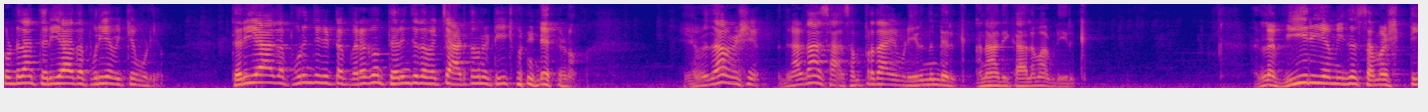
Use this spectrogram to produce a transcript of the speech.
கொண்டு தான் தெரியாத புரிய வைக்க முடியும். தெரியாத புரிஞ்சுக்கிட்ட பிறகும் தெரிஞ்சதை வச்சு அடுத்தவனை டீச் பண்ணிகிட்டே இருக்கணும். இதுதான் விஷயம். இதனால தான் ச சம்பிரதாயம் இப்படி இருந்துட்டு இருக்கு. அனாதி காலமாக அப்படி இருக்கு. அதனால் வீரியமிகு சமஷ்டி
